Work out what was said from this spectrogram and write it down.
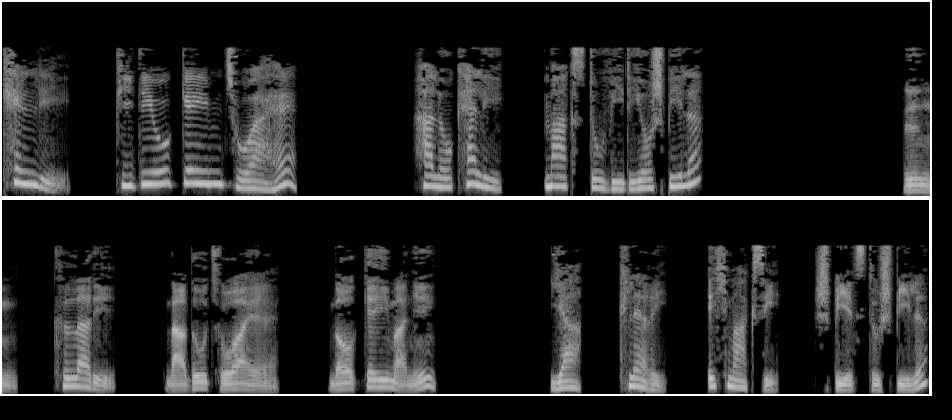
켈리. 비디오 게임 좋아해? Hallo Kelly. Magst du Videospiele? 응, 클라리. 나도 좋아해. 너 게임하니? Ja, Clary. Ich mag sie. Spielst du Spiele?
